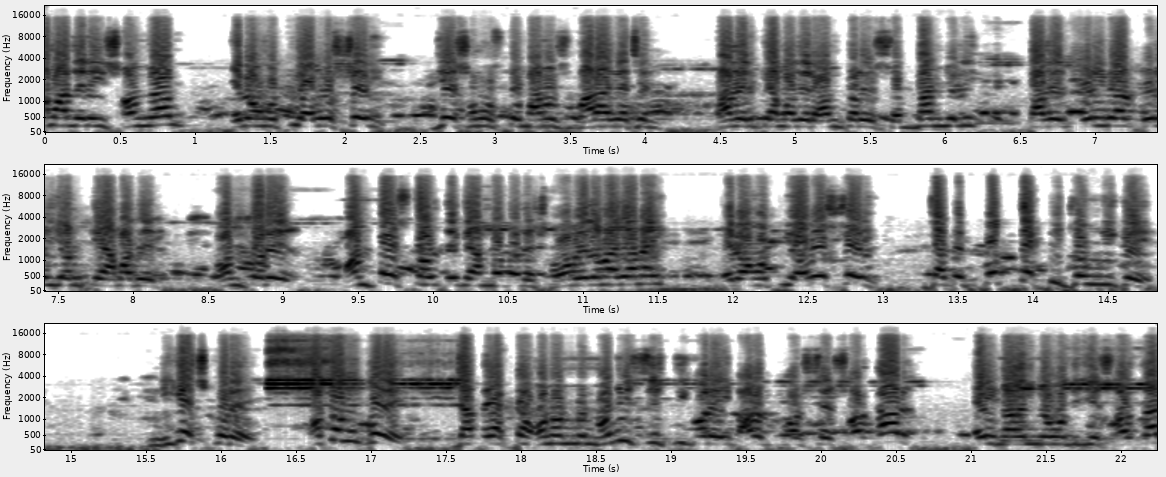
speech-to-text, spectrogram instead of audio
আমাদের এই সংগ্রাম এবং অতি অবশ্যই যে সমস্ত মানুষ মারা গেছেন, তাদেরকে আমাদের অন্তরের শ্রদ্ধাঞ্জলি, তাদের পরিবার পরিজনকে আমাদের অন্তরের অন্তঃস্থল থেকে আমরা তাদের সমবেদনা জানাই। এবং অতি অবশ্যই যাতে প্রত্যেকটি জঙ্গিকে নিকেশ করে, খতম করে, যাতে একটা অনন্য নজির সৃষ্টি করে এই ভারতবর্ষের সরকার, এই নরেন্দ্র মোদী যে সরকার,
